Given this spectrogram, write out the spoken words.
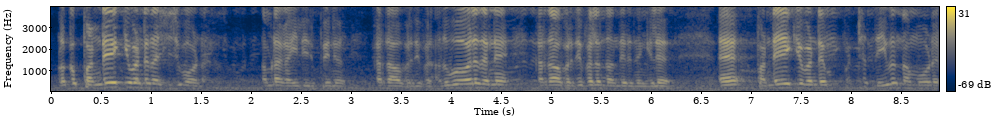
നമ്മളൊക്കെ പണ്ടേക്ക് പണ്ടേ നശിച്ചു പോകണ്ടായിരുന്നു നമ്മുടെ കയ്യിലിരിപ്പിന് കർത്താവ് പ്രതിഫലം. അതുപോലെ തന്നെ കർത്താവ് പ്രതിഫലം തന്നിരുന്നെങ്കിൽ പണ്ടേക്ക് പണ്ടേ പക്ഷെ ദൈവം നമ്മോട്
